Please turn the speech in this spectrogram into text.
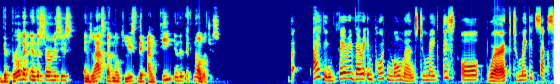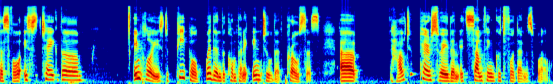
the product and the services, and last but not least, the IT and the technologies. But I think very, very important moment to make this all work, to make it successful, is take the employees, the people within the company into that process. Uh, how to persuade them it's something good for them as well?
